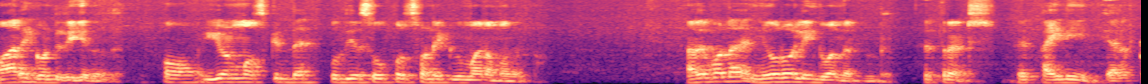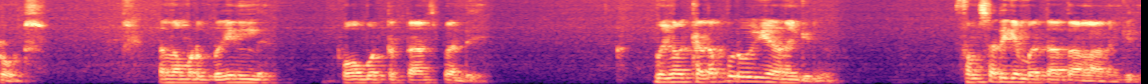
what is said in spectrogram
മാറിക്കൊണ്ടിരിക്കുന്നത്. ഇപ്പോൾ ഇയോൺ മോസ്കിന്റെ പുതിയ സൂപ്പർ സോണിക് വിമാനം വന്നിട്ടുണ്ട്. അതേപോലെ ന്യൂറോ ലിങ്ക് വന്നിട്ടുണ്ട് ത്രെഡ്സ് ടൈനി ഇലക്ട്രോൺസ് നമ്മുടെ ബ്രെയിനിൽ റോബോട്ട് ട്രാൻസ്പ്ലാന്റ് ചെയ്യും. നിങ്ങൾ കിടപ്പ് രോഗിയാണെങ്കിൽ സംസാരിക്കാൻ പറ്റാത്ത ആളാണെങ്കിൽ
